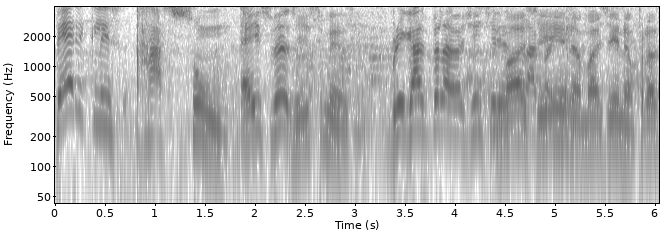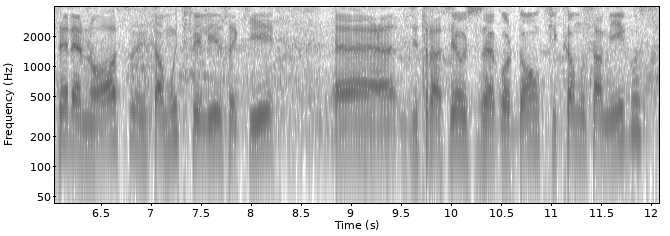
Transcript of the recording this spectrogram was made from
Pericles Rassum, é isso mesmo? Isso mesmo. Obrigado pela gentileza Imagina, imagina, o prazer é nosso, a gente está muito feliz aqui é, de trazer o José Gordon, ficamos amigos.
